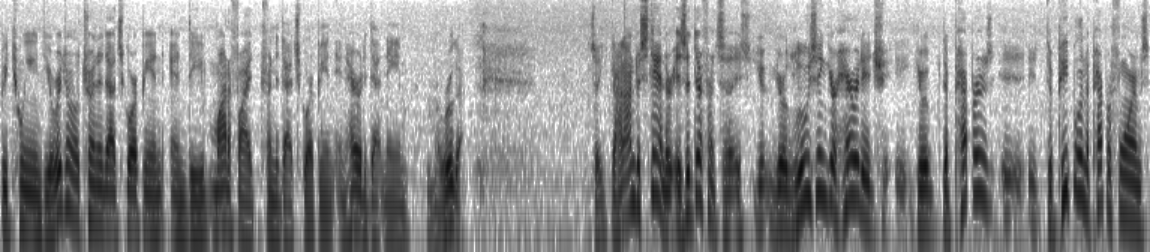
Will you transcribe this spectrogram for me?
between the original Trinidad Scorpion and the modified Trinidad Scorpion inherited that name Moruga. So you got to understand there is a difference. Uh, you're losing your heritage. The peppers, uh, the people in the pepper farms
